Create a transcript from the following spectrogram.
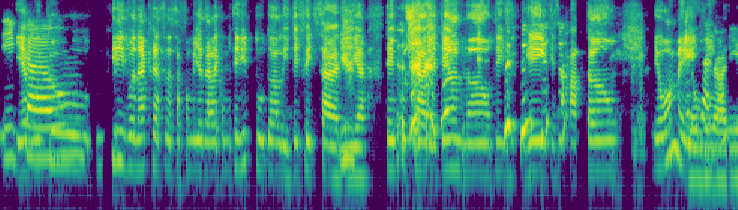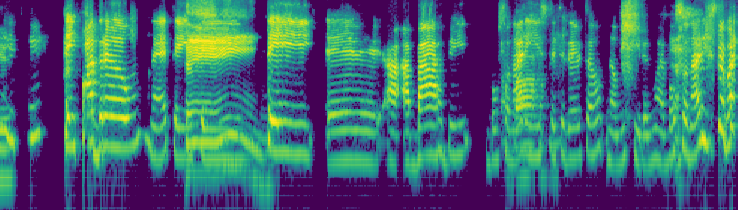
E é Então, muito incrível, né? A criação dessa família dela, como tem de tudo ali. Tem feitiçaria, tem bruxaria, tem anão, tem gay, tem sapatão. Eu amei. Não binaria. exatamente. Tem padrão, né? Tem, tem, Tem. tem, é, a, a Barbie bolsonarista, Barbie. entendeu? Então, não, mentira, não é bolsonarista, mas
